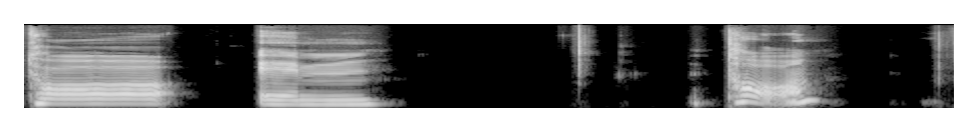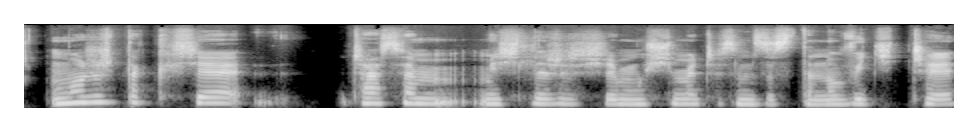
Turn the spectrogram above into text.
to ym, to możesz tak się czasem myślę, że się musimy czasem zastanowić, czy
